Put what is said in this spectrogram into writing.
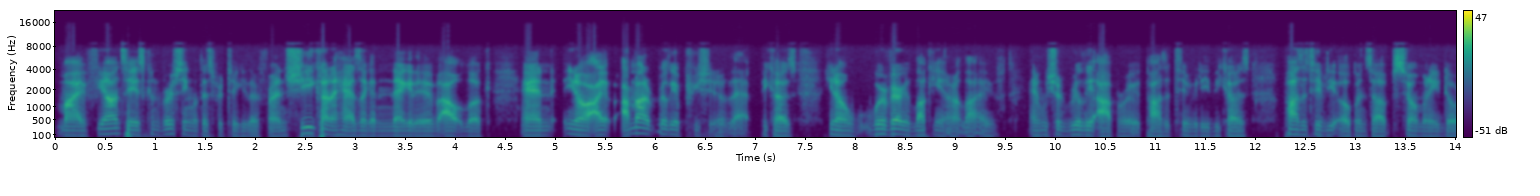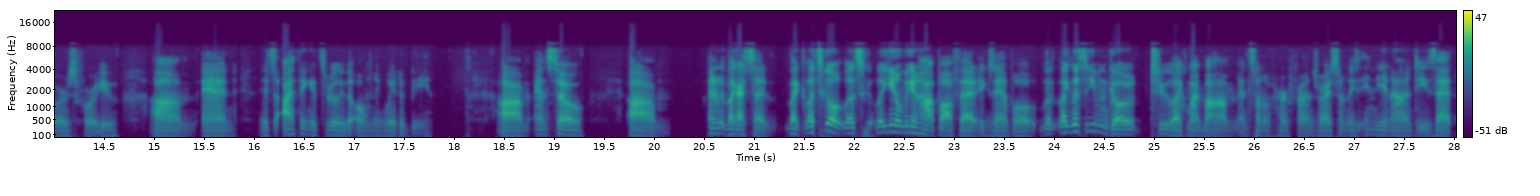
my fiance is conversing with this particular friend, she kind of has like a negative outlook, and you know, I I'm not really appreciative of that because you know we're very lucky in our lives, and we should really operate with positivity because positivity opens up so many doors for you, um, and it's I think it's really the only way to be. Um, and so. Um, and like I said, like let's go, let's you know we can hop off that example. Like let's even go to like my mom and some of her friends, right? Some of these Indian aunties that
